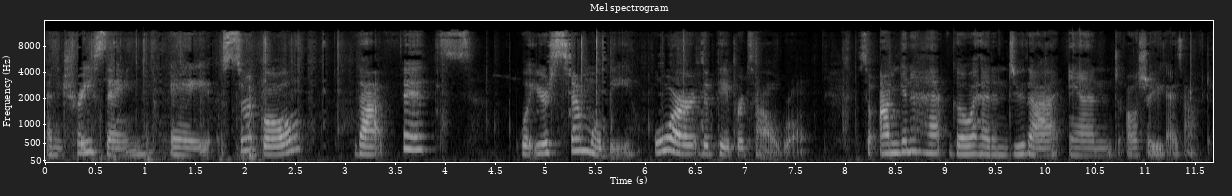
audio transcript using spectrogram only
and tracing a circle that fits what your stem will be or the paper towel roll. So I'm going to go ahead and do that and I'll show you guys after.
